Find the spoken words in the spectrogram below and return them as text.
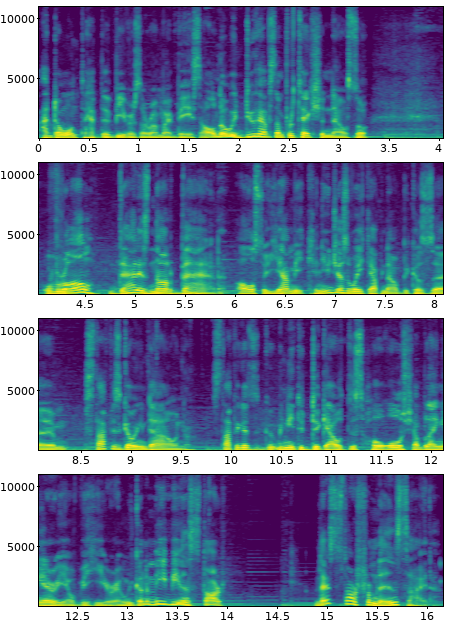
I don't want to have the beavers around my base. Although we do have some protection now, so... Overall, that is not bad. Also, Yummy, can you just wake up now? Because um, stuff is going down. Stuff is... We need to dig out this whole Shablang area over here. And we're gonna maybe even start... Let's start from the inside.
